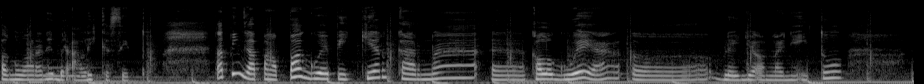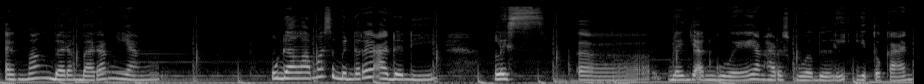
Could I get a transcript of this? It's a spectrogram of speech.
pengeluarannya beralih ke situ. Tapi nggak apa-apa gue pikir karena uh, kalau gue ya uh, belanja onlinenya itu emang barang-barang yang udah lama sebenarnya ada di list uh, belanjaan gue yang harus gue beli gitu kan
